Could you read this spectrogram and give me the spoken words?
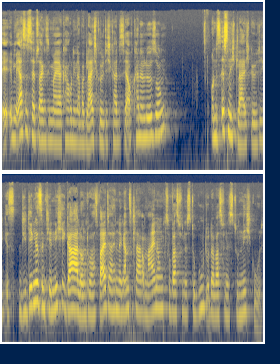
äh, im ersten Step sagen sie immer, ja, Caroline, aber Gleichgültigkeit ist ja auch keine Lösung. Und es ist nicht gleichgültig. Es, die Dinge sind dir nicht egal und du hast weiterhin eine ganz klare Meinung zu, was findest du gut oder was findest du nicht gut.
